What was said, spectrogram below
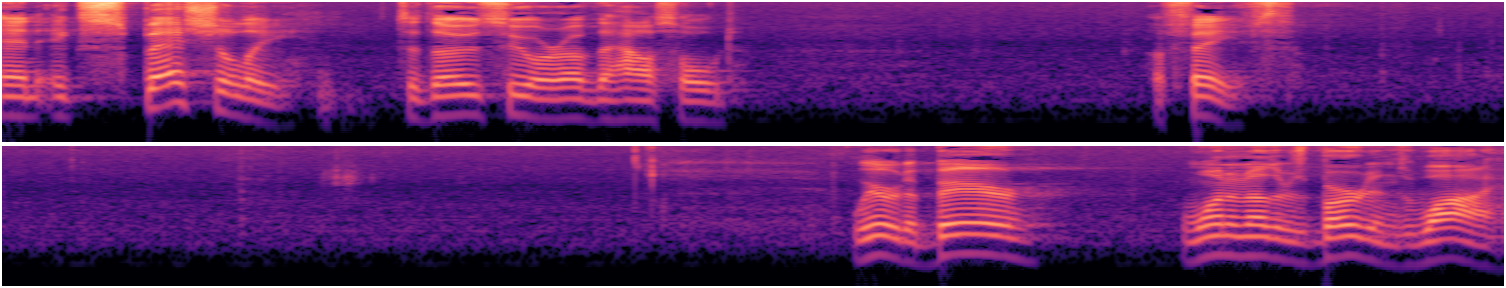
And especially to those who are of the household of faith. We are to bear one another's burdens. Why?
